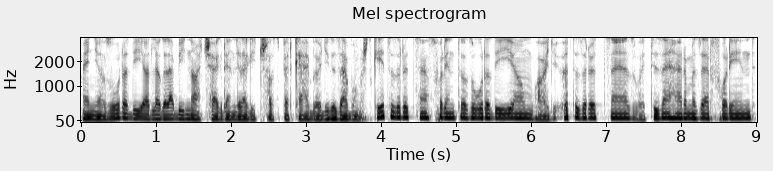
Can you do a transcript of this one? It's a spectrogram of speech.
mennyi az óradíjad, legalább így nagyságrendileg itt per kb. hogy igazából most 2500 forint az óradíjam, vagy 5500, vagy 13000 forint,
